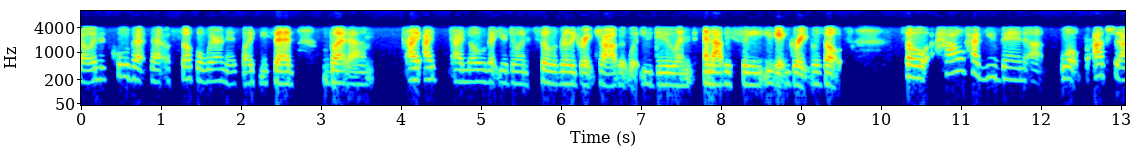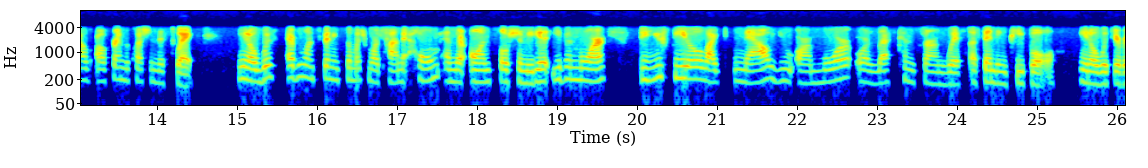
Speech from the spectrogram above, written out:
So, and it's cool that that self awareness, like you said. But um, I, I I know that you're doing still a really great job at what you do, and and obviously you get great results. So, how have you been? Uh, well, actually, I'll I'll frame the question this way. You know, with everyone spending so much more time at home and they're on social media even more, do you feel like now you are more or less concerned with offending people you know with your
